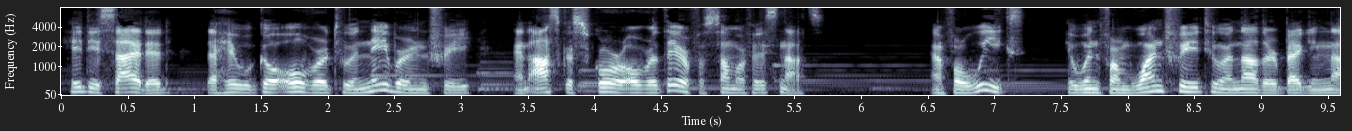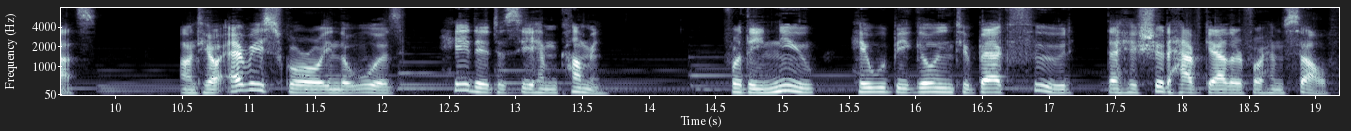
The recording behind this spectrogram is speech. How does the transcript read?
he decided that he would go over to a neighboring tree and ask a squirrel over there for some of his nuts. And for weeks, he went from one tree to another begging nuts, until every squirrel in the woods hated to see him coming, for they knew he would be going to beg food that he should have gathered for himself.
